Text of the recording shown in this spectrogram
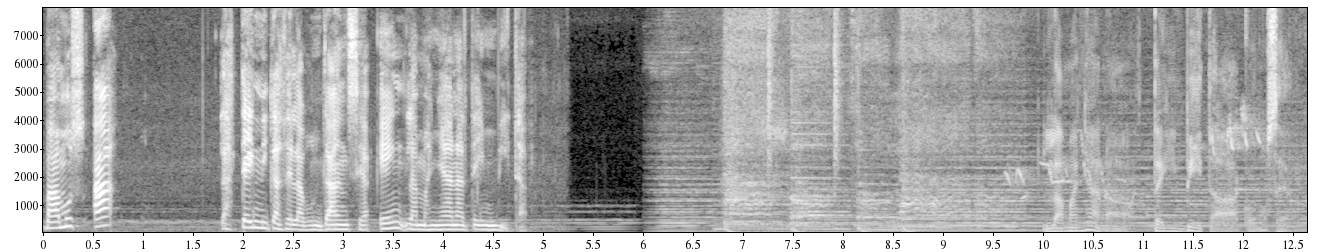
Vamos a las técnicas de la abundancia en La Mañana Te Invita. La Mañana Te Invita a conocer.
